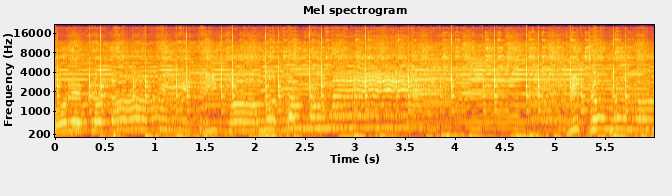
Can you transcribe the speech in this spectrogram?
ચોરે કદાપી ત્રિકામ તમને. વિઠ્ઠલ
